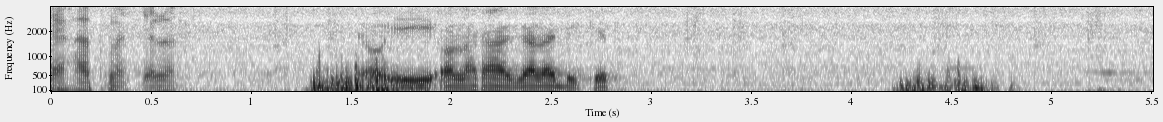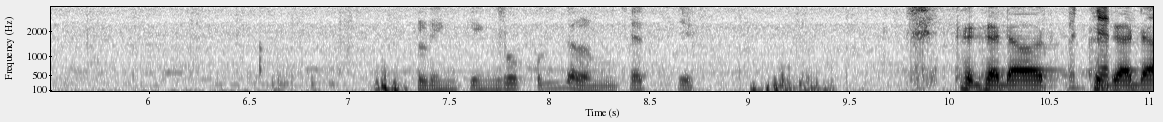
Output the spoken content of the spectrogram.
Sehat lah jalan. Yoi, olahraga lah dikit. Kelingking gua pegel mencet shift. Kagak ada kagak ada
